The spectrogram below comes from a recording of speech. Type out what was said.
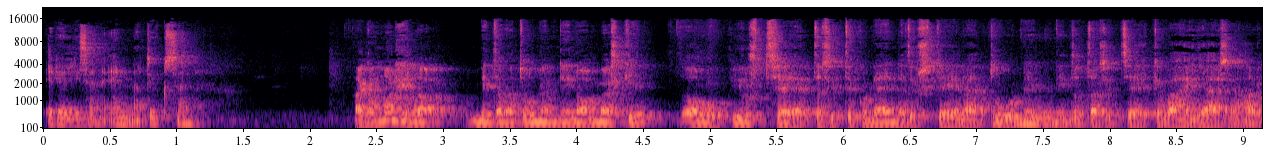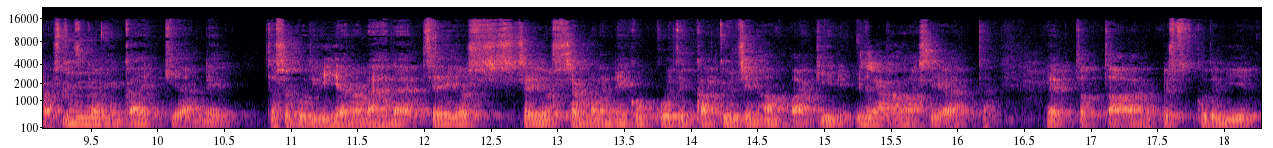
edellisen ennätyksen. Aika monilla, mitä mä tunnen, niin on myöskin ollut just se, että sitten kun ne ennätykset ei enää tule, niin, mm. niin tota, sit se ehkä vähän jää se harrastus mm. kaiken kaikkiaan. Niin tässä on kuitenkin hieno nähdä, että se ei ole, se ei ole semmoinen niin kuin kuitenkaan kynsin hampaan kiinni pidettävä asia, että, että tota, pystyt kuitenkin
